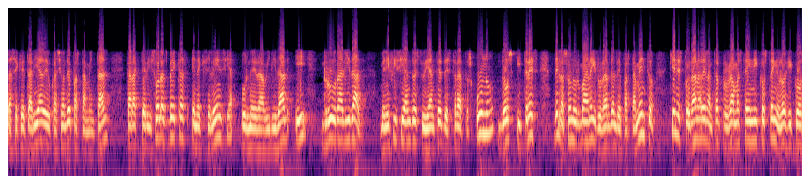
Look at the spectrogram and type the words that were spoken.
la Secretaría de Educación Departamental caracterizó las becas en excelencia, vulnerabilidad y ruralidad, beneficiando estudiantes de estratos 1, 2 y 3 de la zona urbana y rural del departamento, quienes podrán adelantar programas técnicos, tecnológicos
